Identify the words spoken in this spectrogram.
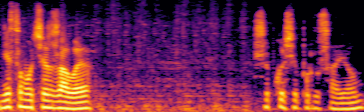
Nie są ociężałe. szybko się poruszają.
